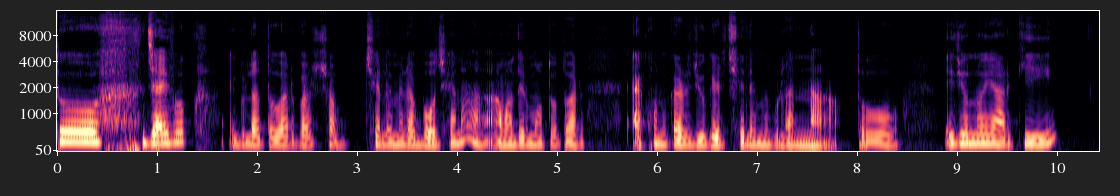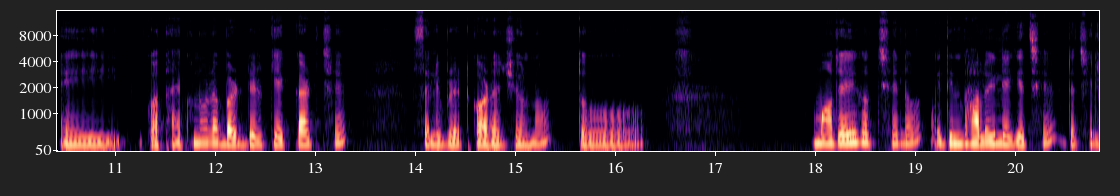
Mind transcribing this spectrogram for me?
তো যাই হোক, এগুলা তো আর সব ছেলেমেয়েরা বোঝে না। আমাদের মতো তো আর এখনকার যুগের ছেলেমেয়েগুলা না। তো এই জন্যই আর কি এই কথা, এখন ওরা বার্থডের কেক কাটছে সেলিব্রেট করার জন্য। তো মজাই হচ্ছিল ওই দিন ভালোই লেগেছে। এটা ছিল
